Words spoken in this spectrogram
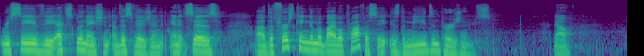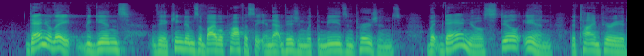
receive the explanation of this vision, and it says, uh, The first kingdom of Bible prophecy is the Medes and Persians. Now, Daniel 8 begins the kingdoms of Bible prophecy in that vision with the Medes and Persians, but Daniel's still in the time period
